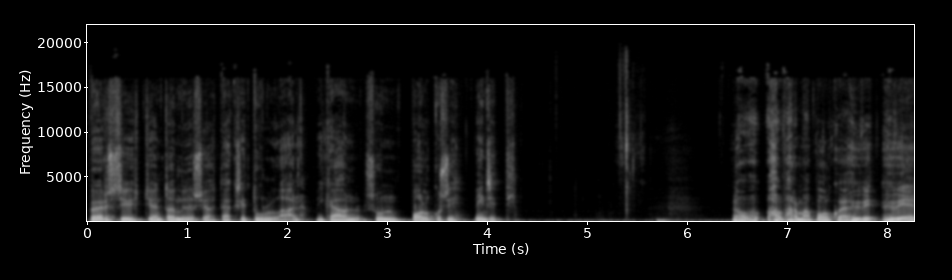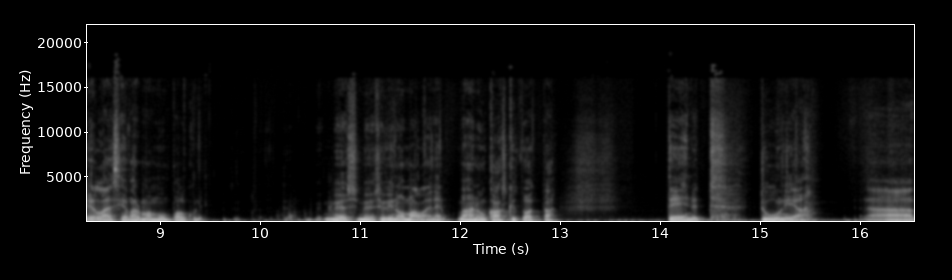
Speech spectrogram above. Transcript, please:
pörssiyhtiön toimitusjohtajaksi tullaan? Mikä on sun polkusi, Vinsitti? No varmaan polkuja hyvin, hyvin erilaisia, varmaan mun polku myös, myös hyvin omalainen. Mä olen 20 vuotta tehnyt duunia ää,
